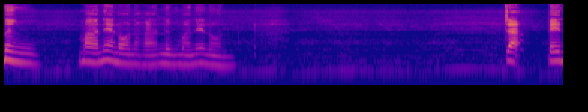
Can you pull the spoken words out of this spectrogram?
หนึ่งมาแน่นอนนะคะหนึ่งมาแน่นอน จะเป็น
